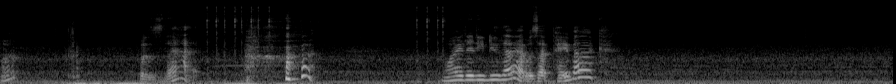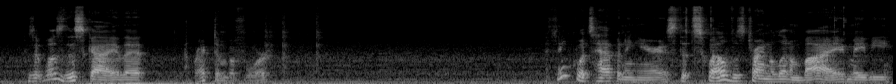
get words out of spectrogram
What was that? Why did he do that? Was that payback? Because it was this guy that wrecked him before. I think what's happening here is that 12 was trying to let him by. Maybe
